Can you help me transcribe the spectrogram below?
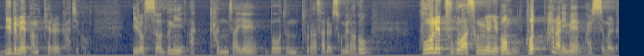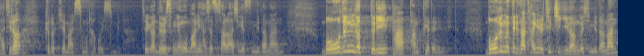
믿음의 방패를 가지고 이로써 능히 악한 자의 모든 불화사를 소멸하고 구원의 투구와 성령의 검 곧 하나님의 말씀을 가지라 그렇게 말씀을 하고 있습니다. 저희가 늘 성경을 많이 하셔서 잘 아시겠습니다만 모든 것들이 다 방패들입니다. 모든 것들이 다 자기를 지키기 위한 것입니다만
